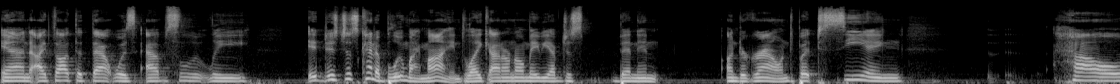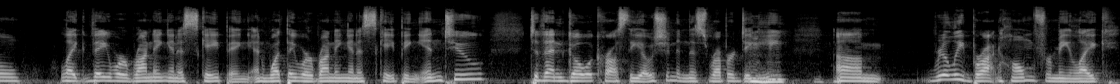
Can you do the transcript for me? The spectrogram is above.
and i thought that that was absolutely it just kind of blew my mind. Like I don't know, maybe I've just been in underground, but seeing how like they were running and escaping and what they were running and escaping into to then go across the ocean in this rubber dinghy mm-hmm. Mm-hmm. Um, really brought home for me like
